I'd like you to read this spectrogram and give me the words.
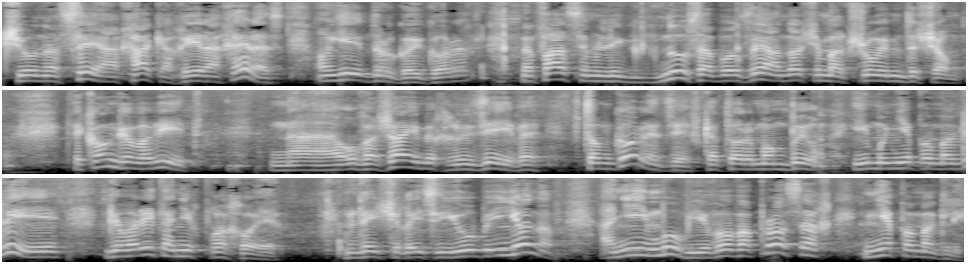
Кшунасе Ахаках и Рахерас, он едет в другой город, Мефасим лигнус абозе аношим ахшувим дышом. Так он говорит на уважаемых людей в, в том городе, в котором он был, ему не помогли, говорит о них плохое. Они ему в его вопросах не помогли.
